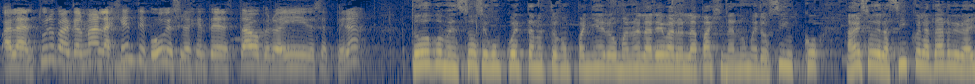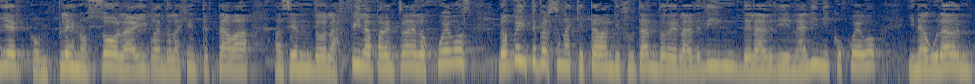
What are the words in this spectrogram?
a la altura para calmar a la gente, pues obvio si la gente había estado, pero ahí desesperada. Todo comenzó, según cuenta nuestro compañero Manuel Arevalo en la página número 5, a eso de las 5 de la tarde de ayer, con pleno sol ahí, cuando la gente estaba haciendo las filas para entrar a los juegos, los 20 personas que estaban disfrutando del, adrenalínico juego, inaugurado en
